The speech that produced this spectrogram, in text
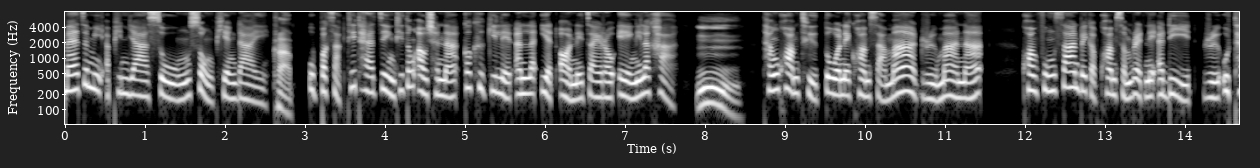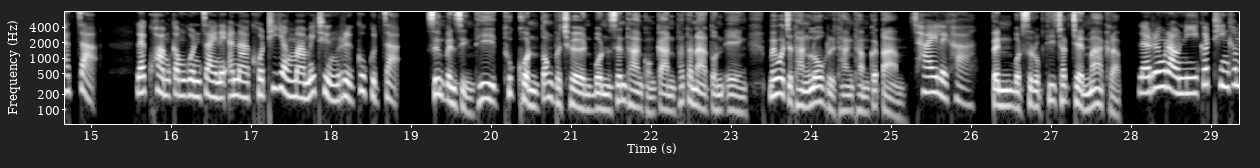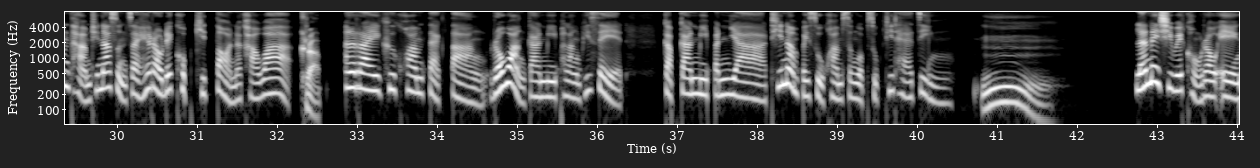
แม้จะมีอภิญญาสูงส่งเพียงใด ครับ อุปสรรคที่แท้จริงที่ต้องเอาชนะก็คือกิเลสอันละเอียดอ่อนในใจเราเองนี่แหละค่ะ อืม ทั้งความถือตัวในความสามารถหรือมานะ ความฟุ้งซ่านไปกับความสำเร็จในอดีต หรืออุทธัจจะและความกังวลใจในอนาคตที่ยังมาไม่ถึงหรือกุกุจจะ ซึ่งเป็นสิ่งที่ทุกคนต้องเผชิญบนเส้นทางของการพัฒนาตนเอง ไม่ว่าจะทางโลกหรือทางธรรมก็ตาม ใช่เลยค่ะ เป็นบทสรุปที่ชัดเจนมากครับ และเรื่องราวนี้ก็ทิ้งคำถามที่น่าสนใจให้เราได้คบคิดต่อนะคะว่า ครับ อะไรคือความแตกต่างระหว่างการมีพลังพิเศษ กับการมีปัญญาที่นำไปสู่ความสงบสุขที่แท้จริง อืม และในชีวิตของเราเอง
